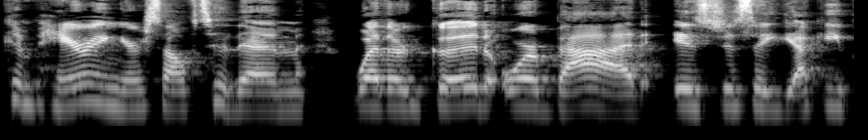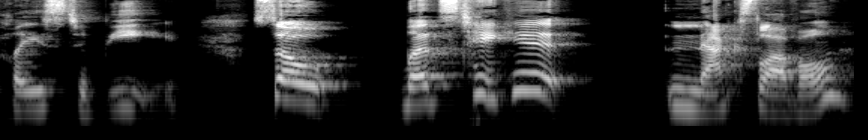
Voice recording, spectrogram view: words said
comparing yourself to them, whether good or bad is just a yucky place to be. So let's take it next level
